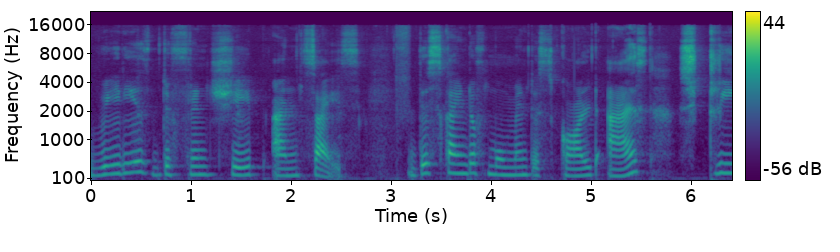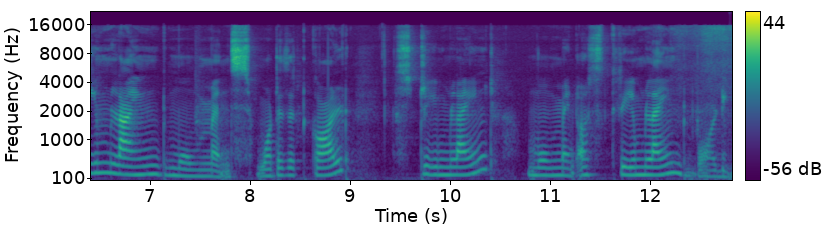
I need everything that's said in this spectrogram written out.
various different shape and size. This kind of movement is called as streamlined movements. What is it called? Streamlined movement or streamlined body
